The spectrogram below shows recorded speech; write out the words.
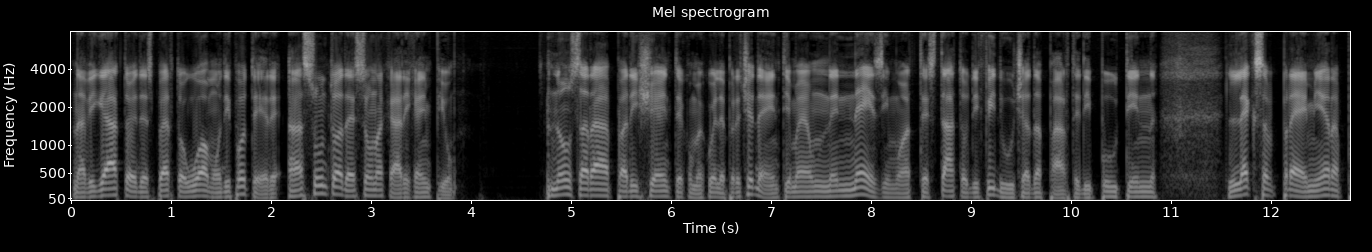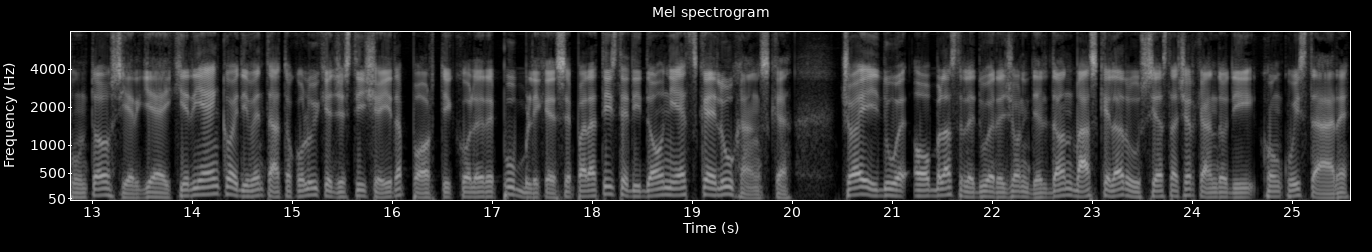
navigato ed esperto uomo di potere, ha assunto adesso una carica in più. Non sarà appariscente come quelle precedenti, ma è un ennesimo attestato di fiducia da parte di Putin. L'ex premier, appunto, Sergei Kirienko, è diventato colui che gestisce i rapporti con le repubbliche separatiste di Donetsk e Luhansk, cioè i due oblast, le due regioni del Donbass che la Russia sta cercando di conquistare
